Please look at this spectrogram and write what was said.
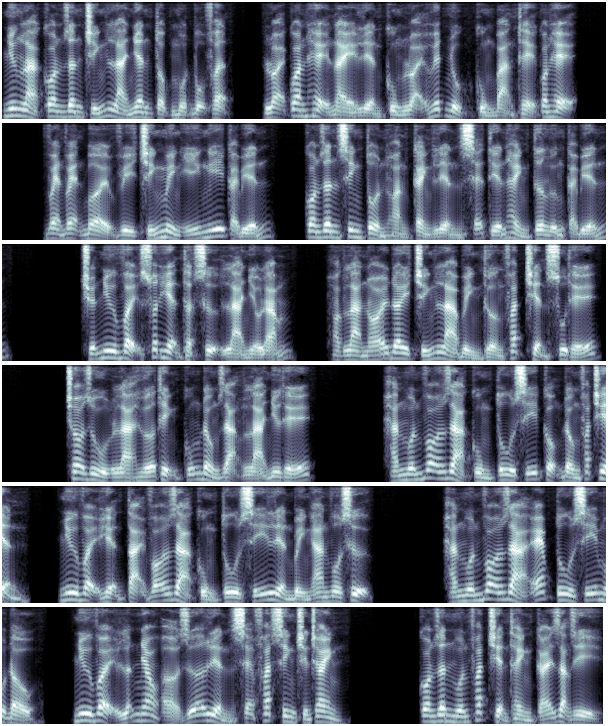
nhưng là con dân chính là nhân tộc một bộ phận, loại quan hệ này liền cùng loại huyết nhục cùng bản thể quan hệ. Vẹn vẹn bởi vì chính mình ý nghĩ cải biến, con dân sinh tồn hoàn cảnh liền sẽ tiến hành tương ứng cải biến. Chuyện như vậy xuất hiện thật sự là nhiều lắm, hoặc là nói đây chính là bình thường phát triển xu thế. Cho dù là hứa thịnh cũng đồng dạng là như thế. Hắn muốn võ giả cùng tu sĩ cộng đồng phát triển, như vậy hiện tại võ giả cùng tu sĩ liền bình an vô sự. Hắn muốn võ giả ép tu sĩ một đầu, như vậy lẫn nhau ở giữa liền sẽ phát sinh chiến tranh. Con dân muốn phát triển thành cái dạng gì,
